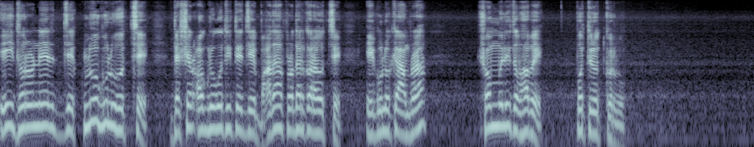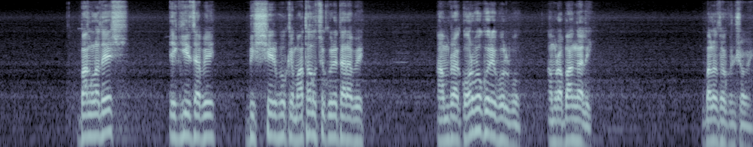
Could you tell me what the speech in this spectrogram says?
এই ধরনের যে ক্লুগুলো হচ্ছে, দেশের অগ্রগতিতে যে বাধা প্রদান করা হচ্ছে, এগুলোকে আমরা সম্মিলিতভাবে প্রতিরোধ করব। বাংলাদেশ এগিয়ে যাবে, বিশ্বের বুকে মাথা উঁচু করে দাঁড়াবে। আমরা গর্ব করে বলব, আমরা বাঙালি। ভালো থাকুন সবাই।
